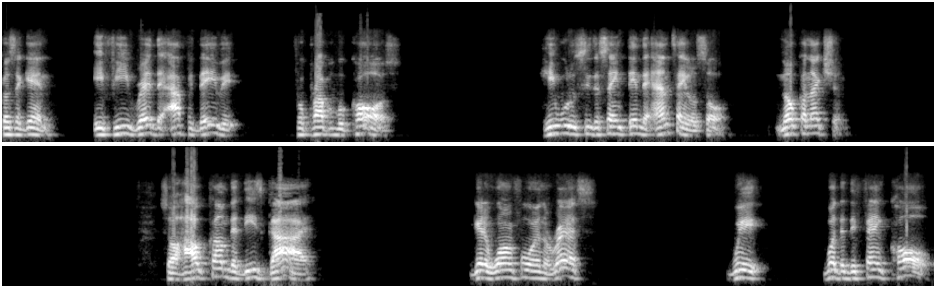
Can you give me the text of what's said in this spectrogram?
Because again, if he read the affidavit for probable cause, he would see the same thing that Anne Taylor saw. No connection. So how come that this guy get a warrant for an arrest with what the defense called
